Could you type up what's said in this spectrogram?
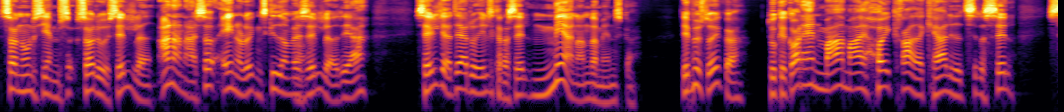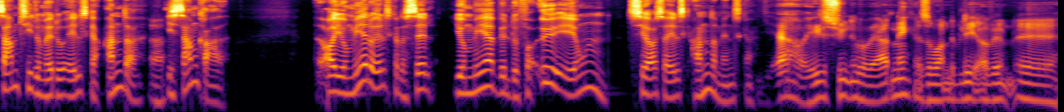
så er nogen, der siger, jamen, så, så er du jo selvglad. Nej, nej, nej, så aner du ikke en skid om, hvad ja. selvglad det er. Selvglad, det er, at du elsker dig selv mere end andre mennesker. Det behøver du ikke gøre. Du kan godt have en meget, meget høj grad af kærlighed til dig selv, samtidig med, at du elsker andre ja. i samme grad. Og jo mere du elsker dig selv, jo mere vil du forøge evnen til også at elske andre mennesker. Ja, og hele synet på verden, ikke? Altså, hvordan det bliver, og hvem, øh,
